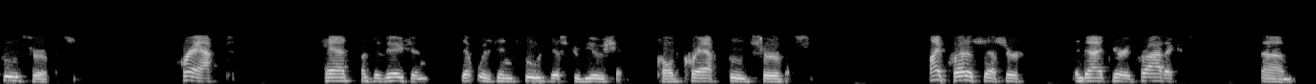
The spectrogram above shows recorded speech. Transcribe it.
Food Service. Kraft had a division that was in food distribution called Kraft Food Service. My predecessor in dietary products um,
